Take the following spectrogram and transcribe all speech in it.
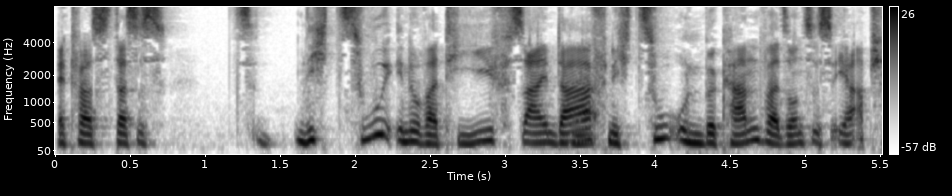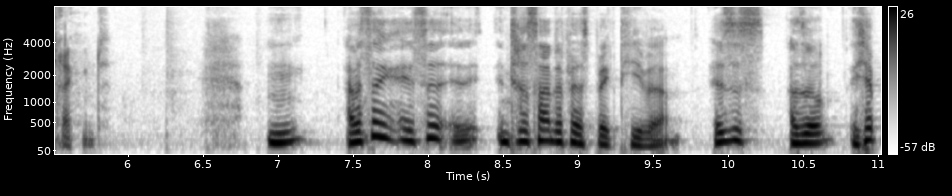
etwas, dass es nicht zu innovativ sein darf, ja. nicht zu unbekannt, weil sonst ist es eher abschreckend. Mhm. Aber es ist eine interessante Perspektive. Ist es, also ich habe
